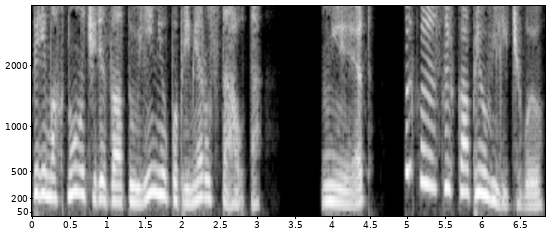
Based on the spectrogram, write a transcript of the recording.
перемахнула через золотую линию по примеру Страута. «Нет, только слегка преувеличиваю.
